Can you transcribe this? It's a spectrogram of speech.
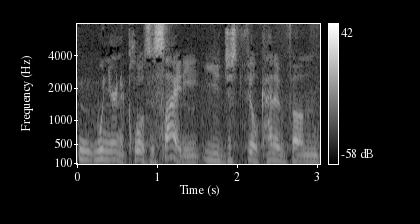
when you're in a closed society, you just feel kind of. Um,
